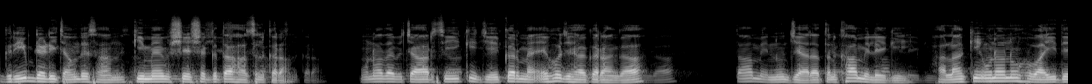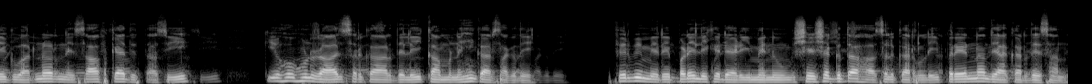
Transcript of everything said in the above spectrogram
ਗਰੀਬ ਡੈਡੀ ਚਾਹੁੰਦੇ ਸਨ ਕਿ ਮੈਂ ਵਿਸ਼ੇਸ਼ਗਤਾ ਹਾਸਲ ਕਰਾਂ। ਉਹਨਾਂ ਦਾ ਵਿਚਾਰ ਸੀ ਕਿ ਜੇਕਰ ਮੈਂ ਇਹੋ ਜਿਹਾ ਕਰਾਂਗਾ, ਤਾਂ ਮੈਨੂੰ ਜ਼ਿਆਦਾ ਤਨਖਾਹ ਮਿਲੇਗੀ। ਹਾਲਾਂਕਿ ਉਹਨਾਂ ਨੂੰ ਹਵਾਈ ਦੇ ਗਵਰਨਰ ਨੇ ਸਾਫ਼ ਕਹਿ ਦਿੱਤਾ ਸੀ ਕਿ ਉਹ ਹੁਣ ਰਾਜ ਸਰਕਾਰ ਦੇ ਲਈ ਕੰਮ ਨਹੀਂ ਕਰ ਸਕਦੇ। ਫਿਰ ਵੀ ਮੇਰੇ ਪੜ੍ਹੇ ਲਿਖੇ ਡੈਡੀ ਮੈਨੂੰ ਵਿਸ਼ੇਸ਼ਗਤਾ ਹਾਸਲ ਕਰਨ ਲਈ ਪ੍ਰੇਰਣਾ ਦਿਆ ਕਰਦੇ ਸਨ।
